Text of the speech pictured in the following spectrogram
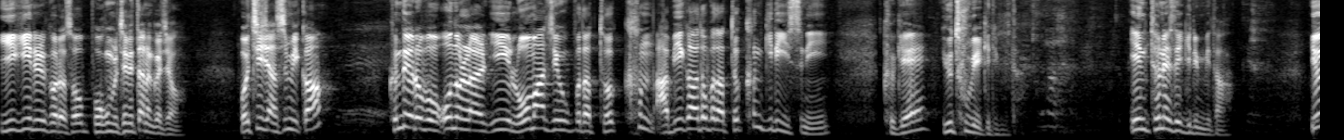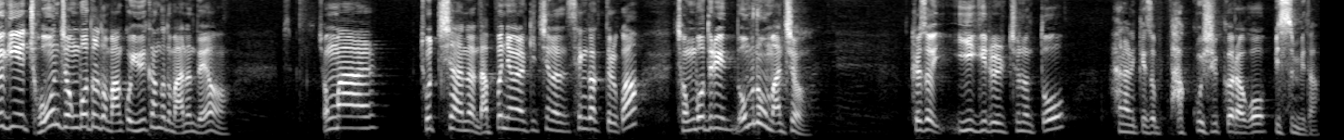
이 길을 걸어서 복음을 전했다는 거죠. 멋지지 않습니까? 근데 여러분, 오늘날 이 로마 제국보다 더 큰, 아비가도보다 더 큰 길이 있으니 그게 유튜브의 길입니다. 인터넷의 길입니다. 여기에 좋은 정보들도 많고 유익한 것도 많은데요. 정말 좋지 않은 나쁜 영향을 끼치는 생각들과 정보들이 너무너무 많죠. 그래서 이 길을 주는 또 하나님께서 바꾸실 거라고 믿습니다.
